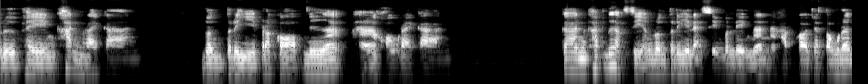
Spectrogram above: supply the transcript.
หรือเพลงขั้นรายการ ดนตรีประกอบเนื้อหาของรายการ การคัดเลือกเสียงดนตรีและเสียงบรรเลงนั้นนะครับ ก็จะต้องเริ่ม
